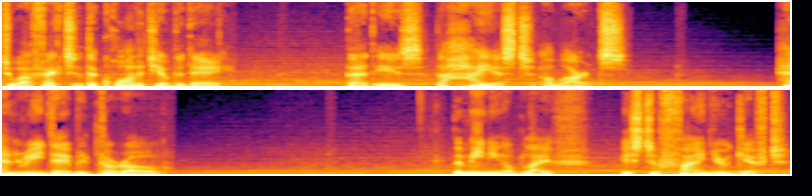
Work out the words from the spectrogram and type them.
To affect the quality of the day, that is the highest of arts. Henry David Thoreau. The meaning of life is to find your gift.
